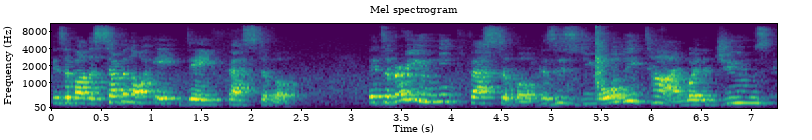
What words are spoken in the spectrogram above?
is about a seven or eight day festival. It's a very unique festival because this is the only time where the Jews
